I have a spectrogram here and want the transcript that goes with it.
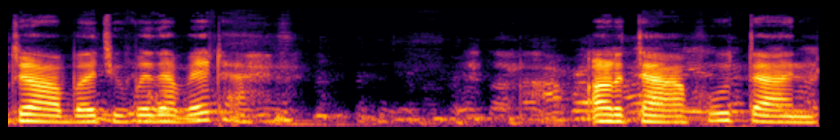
જો આ બાજુ બધા બેઠા અડધા ફૂતા ને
